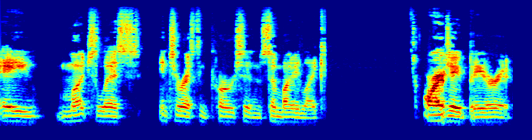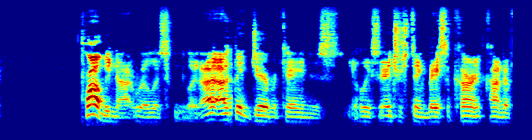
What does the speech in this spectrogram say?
a much less interesting person than somebody like R.J. Barrett? Probably not realistically. Like, I, I think Jared McCain is at least interesting based on current kind of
